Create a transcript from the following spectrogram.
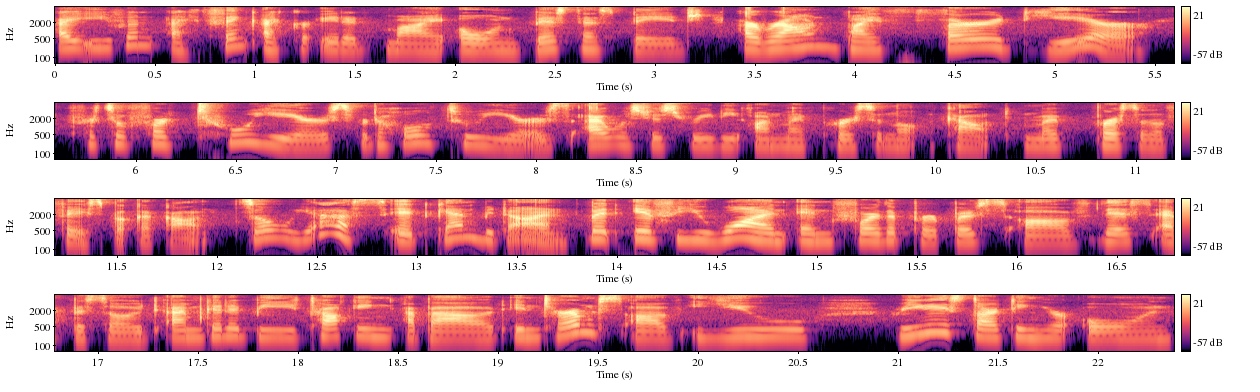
I even, I think I created my own business page around my third year for so for two years, for the whole two years, I was just really on my personal account, my personal Facebook account. So yes, it can be done. But if you want, and for the purpose of this episode, I'm gonna be talking about in terms of you really starting your own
